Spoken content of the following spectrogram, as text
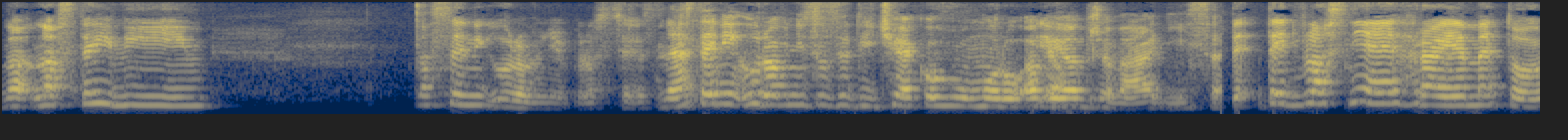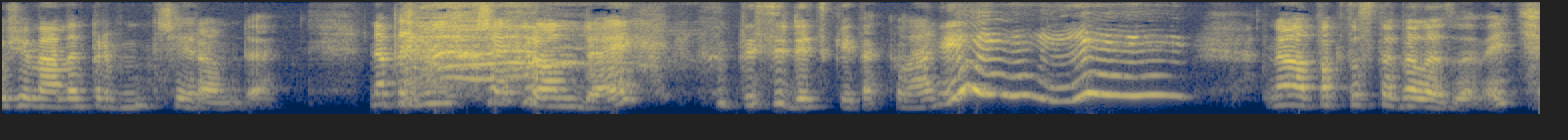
na, na stejný Na stejný úrovni prostě. na stejný úrovni, co se týče jako humoru a Jo. vyjadřování se. Te- teď vlastně hrajeme to, že máme první tři rande. Na prvních třech randech ty jsi vždycky taková No a pak to z tebe leze, viď?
